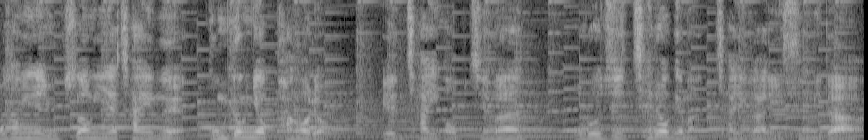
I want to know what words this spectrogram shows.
5성이냐 6성이냐 차이는 공격력 방어력 엔 차이가 없지만 오로지 체력에만 차이가 있습니다.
